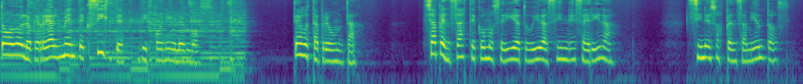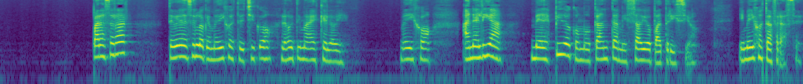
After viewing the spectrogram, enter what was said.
todo lo que realmente existe disponible en vos. Te hago esta pregunta. ¿Ya pensaste cómo sería tu vida sin esa herida? ¿Sin esos pensamientos? Para cerrar, te voy a decir lo que me dijo este chico la última vez que lo vi. Me dijo, Analía, me despido como canta mi sabio Patricio. Y me dijo esta frase,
